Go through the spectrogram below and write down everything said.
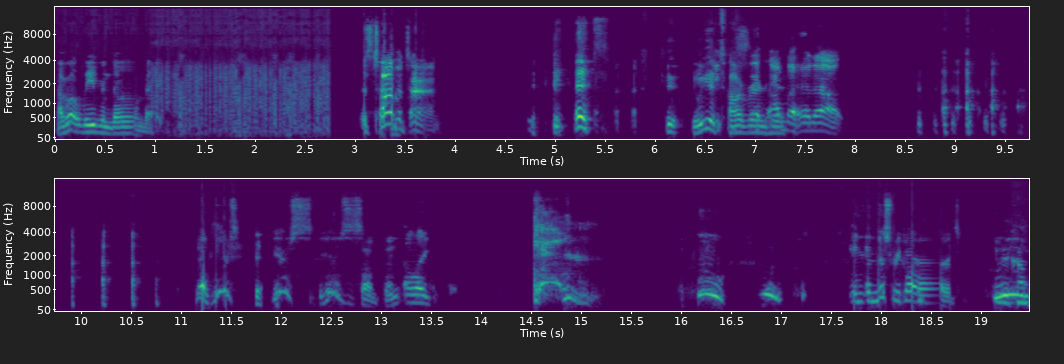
How about leave and don't come back? It's time of time. Can we get Tom He said, here? I'm gonna head out. no, here's here's here's something. Like who in, in this regard, who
